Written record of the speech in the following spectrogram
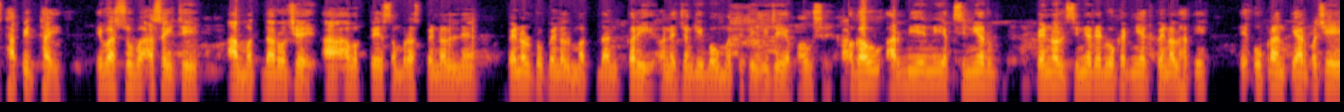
સ્થાપિત થાય એવા શુભ આશયથી આ મતદારો છે. આ આ વખતે સમરસ પેનલને પેનલ ટુ પેનલ મતદાન કરી અને જંગી બહુમતીથી વિજય અપાવશે. અગાઉ આરબીઆઈની એક સિનિયર પેનલ, સિનિયર એડવોકેટની એક પેનલ હતી. એ ઉપરાંત ત્યાર પછી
